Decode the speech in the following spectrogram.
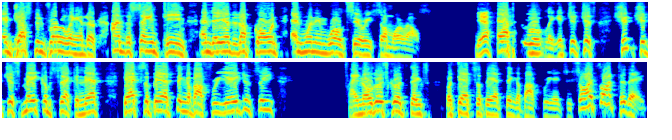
and. Justin Verlander on the same team, and they ended up going and winning World Series somewhere else. Yeah, absolutely. It should just should should just make them sick, and that's that's the bad thing about free agency. I know there's good things, but that's the bad thing about free agency. So I thought today,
